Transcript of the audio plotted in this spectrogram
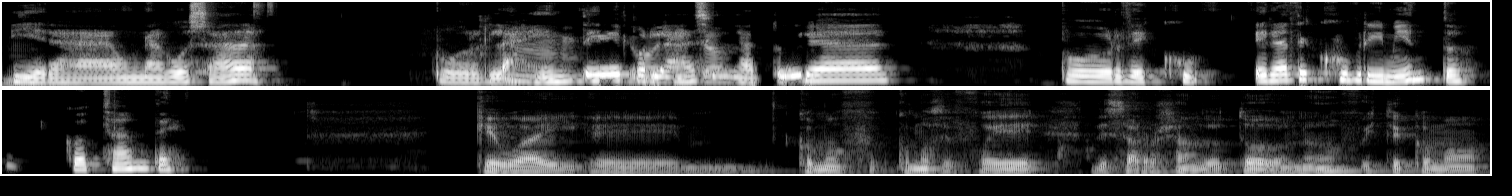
Y mm. era una gozada por la mm, gente, por las asignaturas, por era descubrimiento constante. Qué guay, eh, cómo, cómo, se fue desarrollando todo, ¿no? Fuiste como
